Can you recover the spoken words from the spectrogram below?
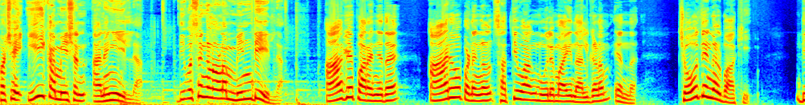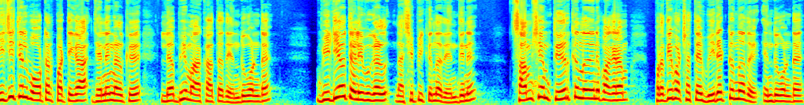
പക്ഷേ ഈ കമ്മീഷൻ അനങ്ങിയില്ല ദിവസങ്ങളോളം മിണ്ടിയില്ല. ആകെ പറഞ്ഞത് ആരോപണങ്ങൾ സത്യവാങ്മൂലമായി നൽകണം എന്ന്. ചോദ്യങ്ങൾ ബാക്കി. ഡിജിറ്റൽ വോട്ടർ പട്ടിക ജനങ്ങൾക്ക് ലഭ്യമാക്കാത്തത് എന്തുകൊണ്ട്? വീഡിയോ തെളിവുകൾ നശിപ്പിക്കുന്നത് എന്തിന്? സംശയം തീർക്കുന്നതിന് പകരം പ്രതിപക്ഷത്തെ വിരട്ടുന്നത് എന്തുകൊണ്ട്?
